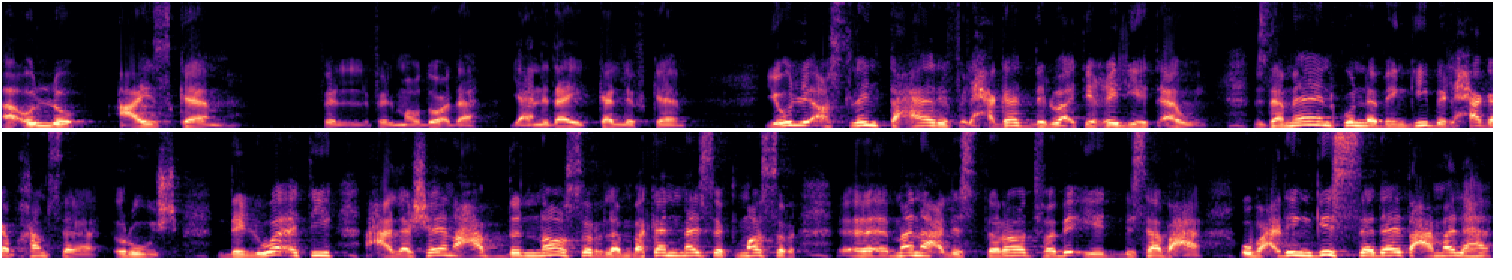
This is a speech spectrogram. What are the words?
أقول له عايز كام في في الموضوع ده؟ يعني ده يتكلف كام؟ يقول لي أصل أنت عارف الحاجات دلوقتي غليت قوي. زمان كنا بنجيب الحاجة بخمسة قروش دلوقتي علشان عبد الناصر لما كان ماسك مصر آه، منع الاستيراد فبقيت بسبعة. وبعدين جه السادات عملها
